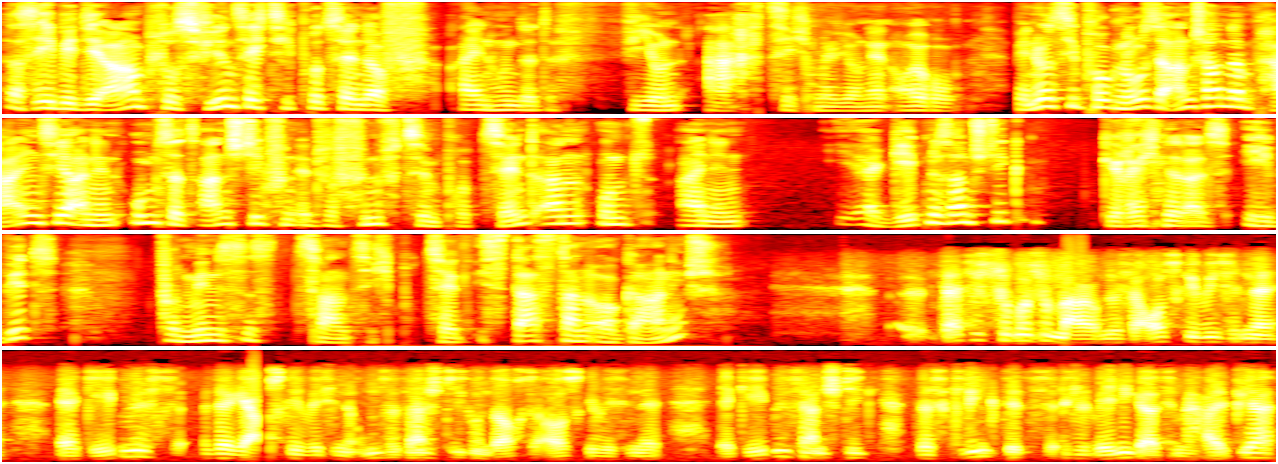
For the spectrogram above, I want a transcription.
Das EBDA plus 64 Prozent auf 184 Millionen Euro. Wenn wir uns die Prognose anschauen, dann peilen Sie einen Umsatzanstieg von etwa 15 Prozent an und einen Ergebnisanstieg, gerechnet als EBIT, von mindestens 20 Prozent. Ist das dann organisch? das ist summa summarum das ausgewiesene Ergebnis, der ausgewiesene Umsatzanstieg und auch der ausgewiesene Ergebnisanstieg. Das klingt jetzt ein bisschen weniger als im Halbjahr,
